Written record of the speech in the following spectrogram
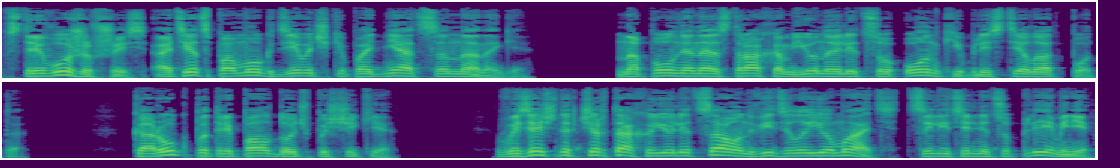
Встревожившись, отец помог девочке подняться на ноги. Наполненное страхом юное лицо Онки блестело от пота. Карук потрепал дочь по щеке. В изящных чертах ее лица он видел ее мать, целительницу племени,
